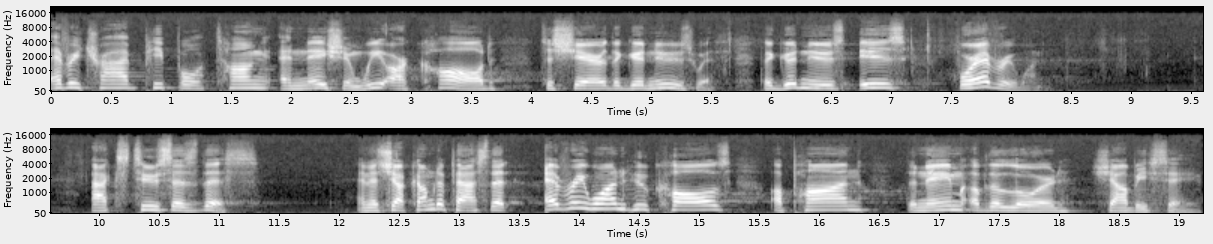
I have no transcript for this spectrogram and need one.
every tribe, people, tongue, and nation, we are called to share the good news with. The good news is for everyone. Acts 2 says this And it shall come to pass that everyone who calls upon the name of the Lord shall be saved.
